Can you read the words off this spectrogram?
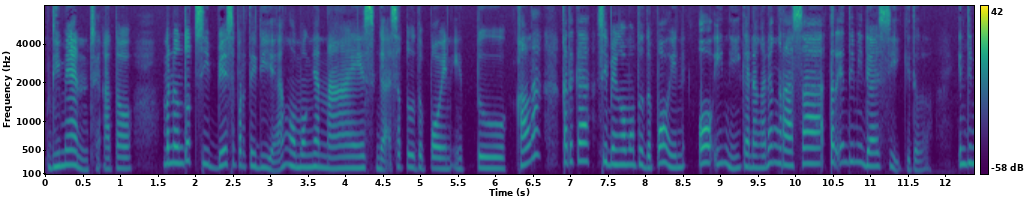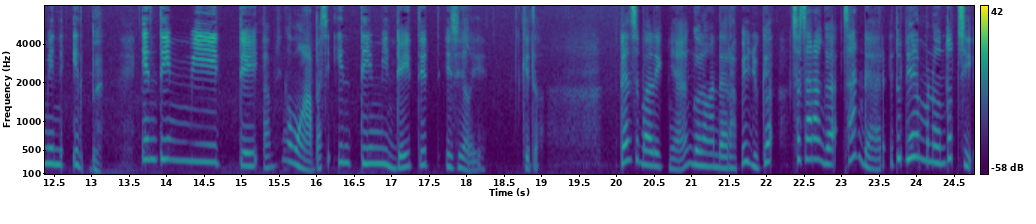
demand atau menuntut si B seperti dia ngomongnya nice nggak setu the point itu. Karena ketika si B ngomong to the point oh ini kadang-kadang ngerasa terintimidasi gitu loh. Intimidate intimidate apa sih ngomong apa sih? Intimidated easily gitu. Dan sebaliknya, golongan darah B juga secara nggak sadar itu dia menuntut si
